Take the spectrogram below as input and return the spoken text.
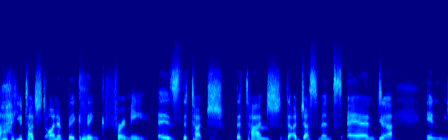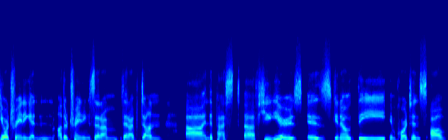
uh, you touched on a big thing for me is the touch the mm. touch, mm. the adjustments, and yeah. uh, in your training and in other trainings that I'm that I've done uh, in the past uh, few years is you know the importance of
